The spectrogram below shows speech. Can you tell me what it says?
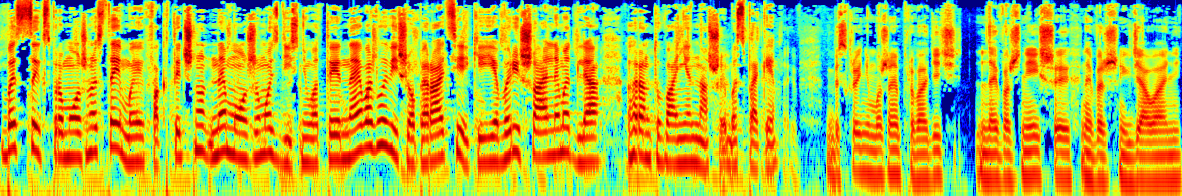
Без цих спроможностей ми фактично не можемо здійснювати найважливіші операції, які є вирішальними для гарантування нашої безпеки. Без країни можемо проводити найважніших найважніших e,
